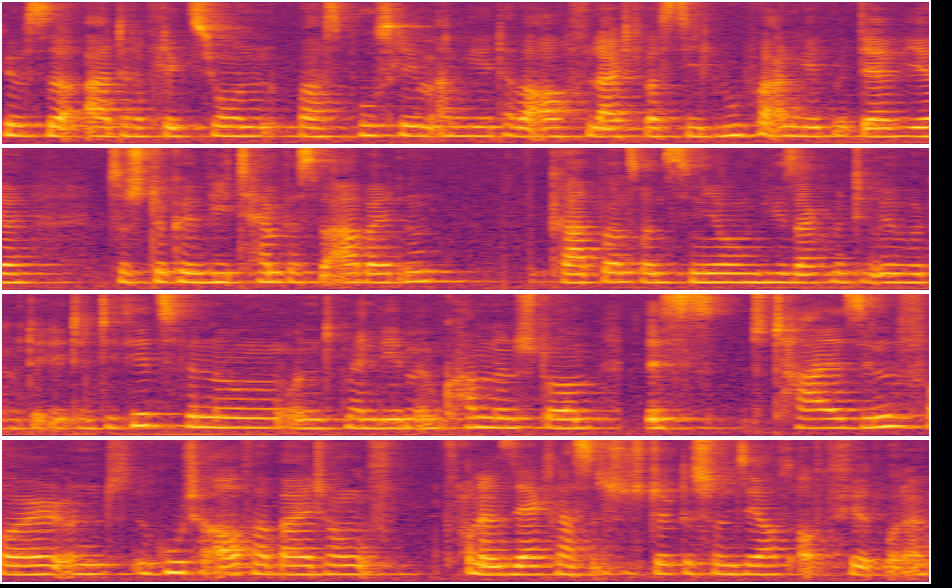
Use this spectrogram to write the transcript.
gewisse Art der Reflexion, was Berufsleben angeht, aber auch vielleicht was die Lupe angeht, mit der wir so Stücke wie Tempest bearbeiten. Gerade bei unserer Inszenierung, wie gesagt, mit dem Überblick auf die Identitätsfindung und mein Leben im kommenden Sturm ist total sinnvoll und eine gute Aufarbeitung von einem sehr klassischen Stück, das schon sehr oft aufgeführt wurde.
